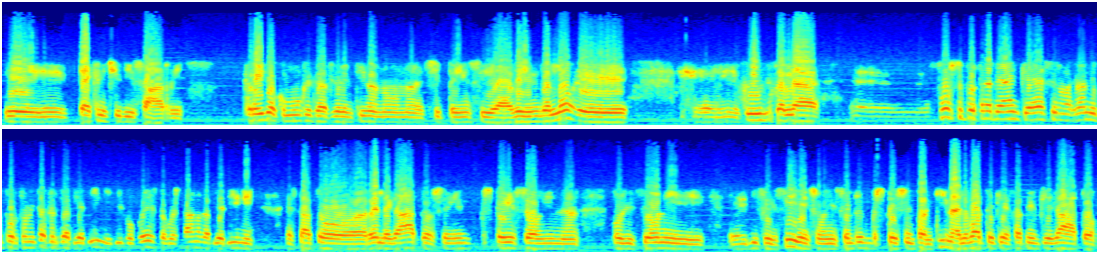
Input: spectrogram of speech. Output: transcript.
eh, tecnici di Sarri. Credo comunque che la Fiorentina non ci pensi a venderlo e, e quindi per la, eh, forse potrebbe anche essere una grande opportunità per Gabbiadini, dico questo, quest'anno Gabbiadini è stato relegato se, spesso in posizioni eh, difensive, insomma sempre spesso in panchina e le volte che è stato impiegato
